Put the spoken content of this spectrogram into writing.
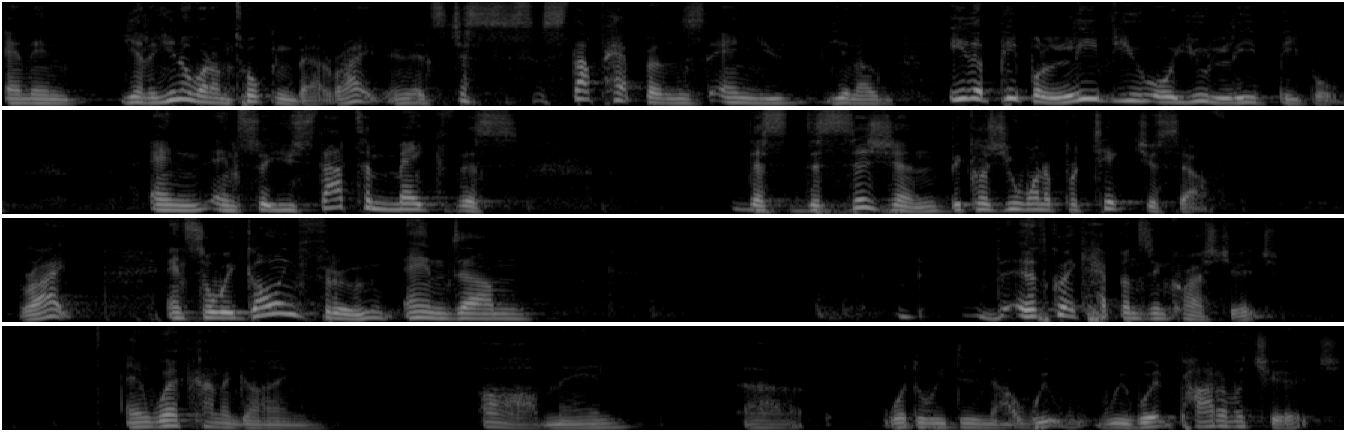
and then you know you know what I'm talking about, right? And it's just stuff happens, and you you know either people leave you or you leave people, and and so you start to make this this decision because you want to protect yourself, right? And so we're going through, and um, the earthquake happens in Christchurch, and we're kind of going, oh man, uh, what do we do now? We, we weren't part of a church,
